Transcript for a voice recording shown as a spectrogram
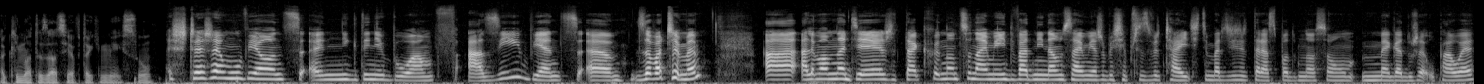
aklimatyzacja w takim miejscu? Szczerze mówiąc, e, nigdy nie byłam w Azji, więc e, zobaczymy. A, ale mam nadzieję, że tak no, co najmniej dwa dni nam zajmie, żeby się przyzwyczaić. Tym bardziej, że teraz podobno są mega duże upały,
